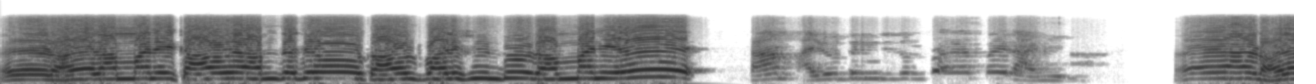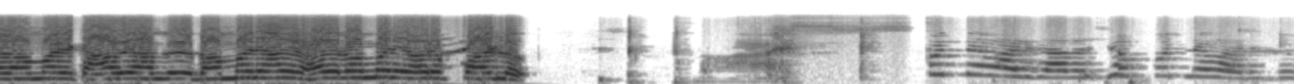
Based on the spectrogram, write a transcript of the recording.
अरे ढाळ्या अंबानी कावळ आमचा देव? कावळ पालिशीन तू दम्मानी ए! थांब खाली उतरून तिथून सगळ्यात पहिला आम्ही. ए, ढाळ्या अंबानी कावळ आमचा देव? दम्मानी अरे ढाळ्या अंबानी अरे पाडलं. शपथनेवाडी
